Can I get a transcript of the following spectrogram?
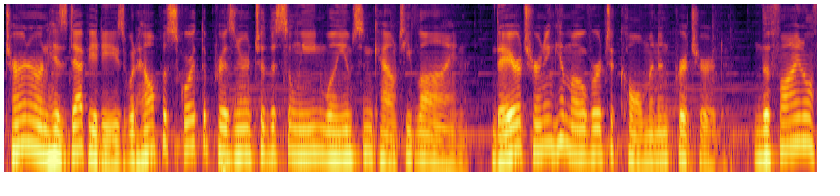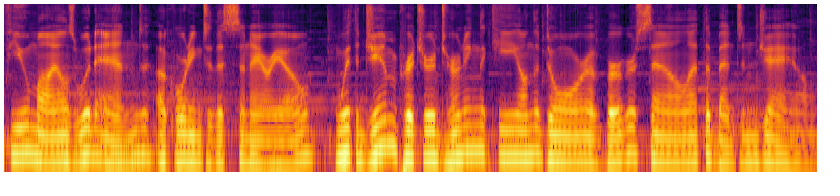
Turner and his deputies would help escort the prisoner to the Saline Williamson County line, there turning him over to Coleman and Pritchard. The final few miles would end, according to this scenario, with Jim Pritchard turning the key on the door of Birger's cell at the Benton jail.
